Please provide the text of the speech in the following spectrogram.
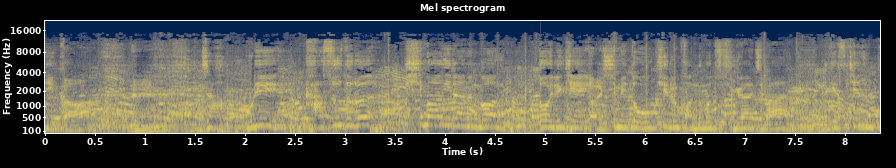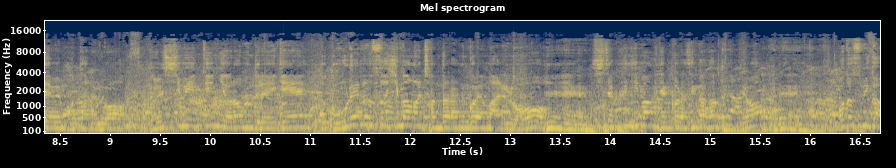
있으니까. 네. 자, 우리 가수들은 희망이라는 건 또 이렇게 열심히 또 5km를 걷는 것도 중요하지만 이렇게 스케줄 때문에 못하는 거 열심히 뛴 여러분들에게 또 노래로서 희망을 전달하는 거야말로 예. 진짜 큰 희망이 될 거라 생각하거든요. 네. 어떻습니까?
